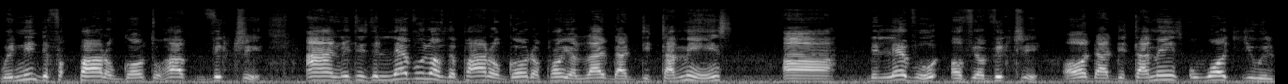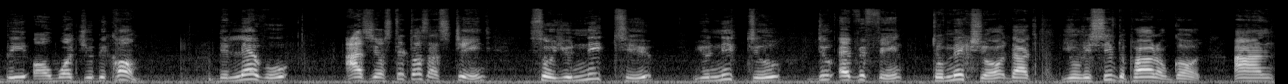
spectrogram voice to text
We need the power of God to have victory. And it is the level of the power of God upon your life that determines uh, the level of your victory or that determines what you will be or what you become. The level as your status has changed, so you need to you need to do everything to make sure that you receive the power of God. And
